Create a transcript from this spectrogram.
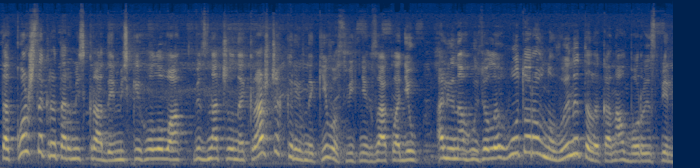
Також секретар міськради і міський голова відзначили найкращих керівників освітніх закладів. Аліна Гузь, Олег Гуторов, новини телеканал Бориспіль.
